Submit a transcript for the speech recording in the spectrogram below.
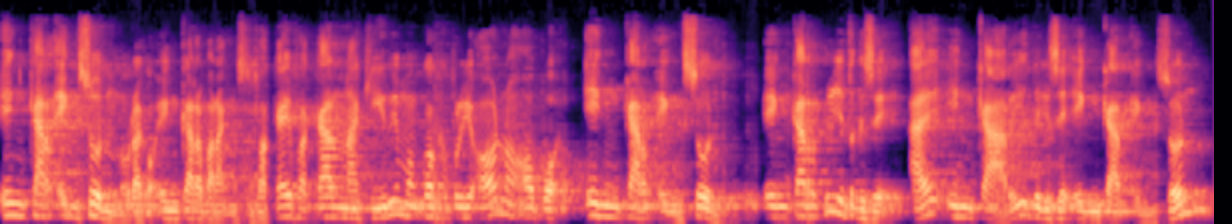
ingkar ingsun. Ora kok ingkar marang ingsun. Fakai fakal nakiri mongko kepriye ana apa ingkar ingsun. Ingkar kuwi tegese ai ingkari tegese ingkar ingsun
